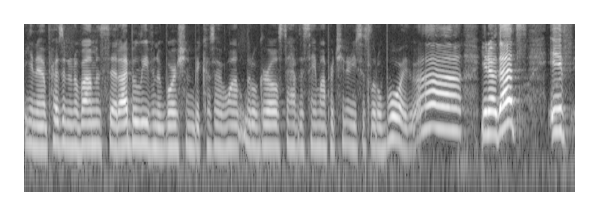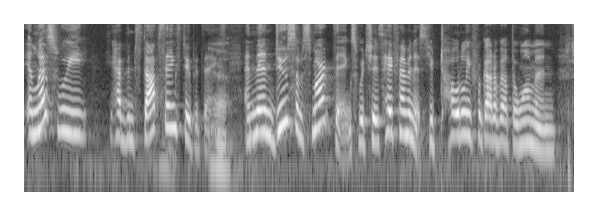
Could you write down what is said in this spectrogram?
you know, President Obama said, I believe in abortion because I want little girls to have the same opportunities as little boys. Ah, you know, that's, if, unless we have them stop saying stupid things yeah. and then do some smart things, which is, hey, feminists, you totally forgot about the woman right.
